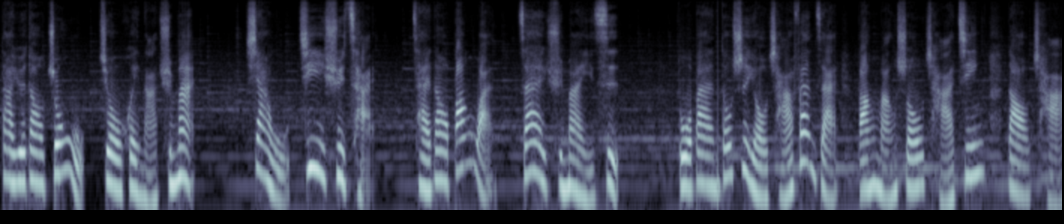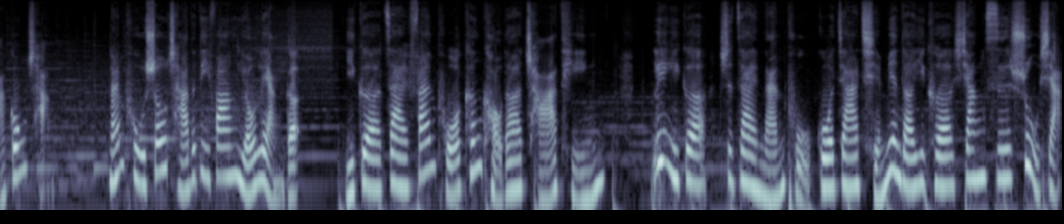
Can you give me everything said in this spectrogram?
大约到中午就会拿去卖。下午继续采，采到傍晚再去卖一次。多半都是有茶贩仔帮忙收茶金到茶工厂。南浦收茶的地方有两个。一个在番婆坑口的茶亭，另一个是在南浦郭家前面的一棵相思树下。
